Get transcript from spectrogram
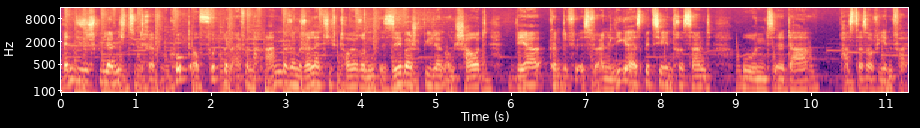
Wenn diese Spieler nicht zutreffen, guckt auf Football einfach nach anderen relativ teuren Silberspielern und schaut, wer könnte für, ist für eine Liga SBC interessant und äh, da passt das auf jeden Fall.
